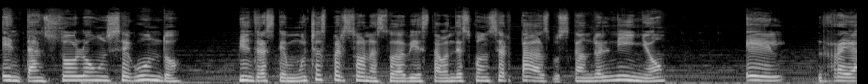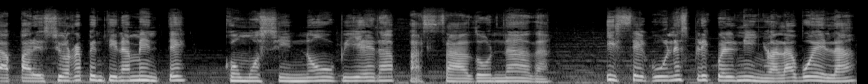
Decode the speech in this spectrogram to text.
en tan solo un segundo, mientras que muchas personas todavía estaban desconcertadas buscando al niño, él reapareció repentinamente como si no hubiera pasado nada. Y según explicó el niño a la abuela,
